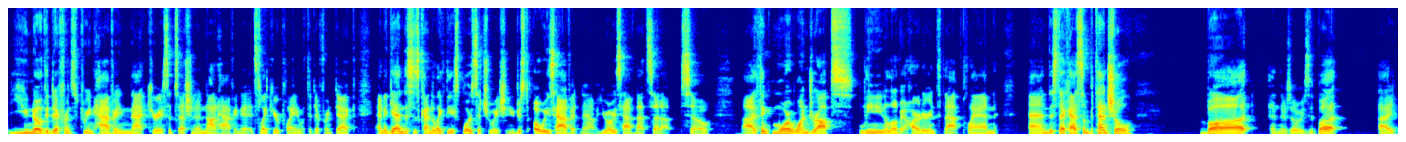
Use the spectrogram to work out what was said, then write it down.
you know the difference between having that curious obsession and not having it. It's like you're playing with a different deck. And again, this is kind of like the explore situation. You just always have it now. You always have that set up. So uh, I think more one drops, leaning a little bit harder into that plan. And this deck has some potential, but and there's always a but. I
